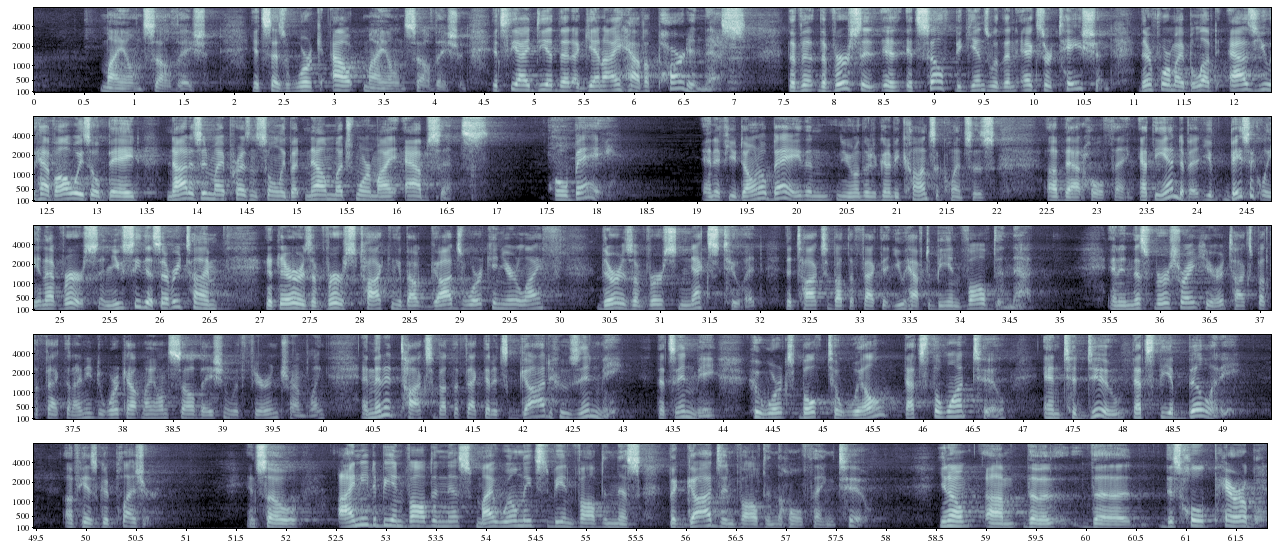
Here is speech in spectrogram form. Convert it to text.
my own salvation. It says, work out my own salvation. It's the idea that, again, I have a part in this. The, the verse itself begins with an exhortation. Therefore, my beloved, as you have always obeyed, not as in my presence only, but now much more my absence, obey. And if you don't obey, then you know there's going to be consequences of that whole thing. At the end of it, you basically in that verse, and you see this every time that there is a verse talking about God's work in your life, there is a verse next to it that talks about the fact that you have to be involved in that. And in this verse right here, it talks about the fact that I need to work out my own salvation with fear and trembling. And then it talks about the fact that it's God who's in me, that's in me, who works both to will, that's the want to, and to do, that's the ability of his good pleasure. And so I need to be involved in this, my will needs to be involved in this, but God's involved in the whole thing too. You know, um, the, the, this whole parable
